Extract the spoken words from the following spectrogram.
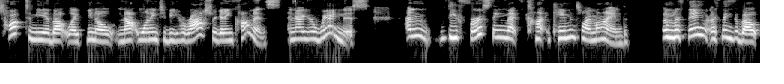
talked to me about like you know not wanting to be harassed or getting comments and now you're wearing this and the first thing that ca- came into my mind and the thing i think about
